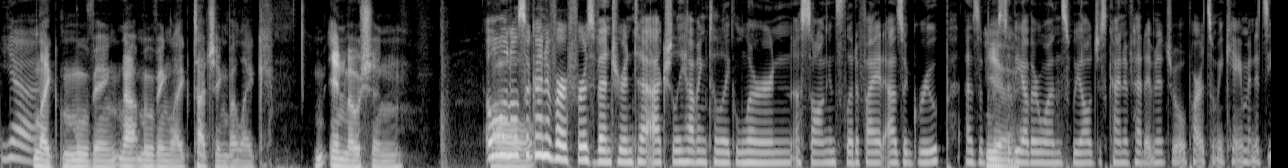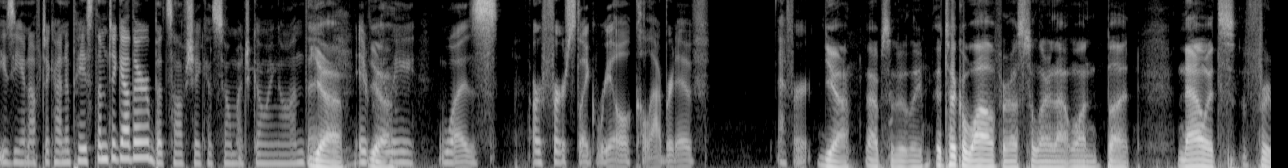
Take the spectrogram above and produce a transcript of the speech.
yeah. like moving, not moving like touching, but like in motion. Oh, and also kind of our first venture into actually having to like learn a song and solidify it as a group, as opposed to the other ones. We all just kind of had individual parts when we came, and it's easy enough to kind of paste them together. But Soft Shake has so much going on that Yeah. it yeah. really was our first like real collaborative effort. Yeah, absolutely. It took a while for us to learn that one, but now it's for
